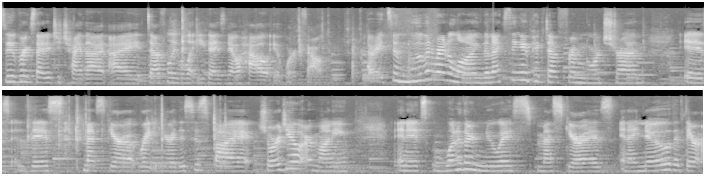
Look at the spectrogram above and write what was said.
Super excited to try that. I definitely will let you guys know how it works out. All right, so moving right along, the next thing I picked up from Nordstrom is this mascara right here. This is by Giorgio Armani and it's one of their newest mascaras and I know that they're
